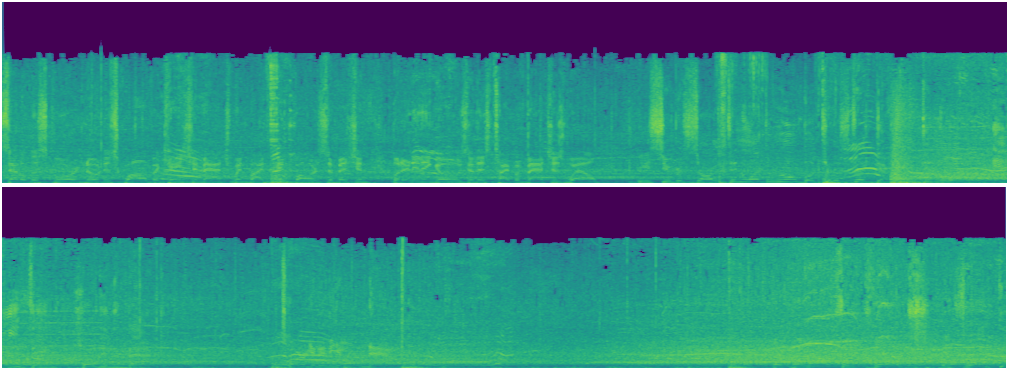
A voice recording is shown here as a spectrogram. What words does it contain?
settle the score. No disqualification ah. match, win by pinfall or submission, but anything goes in this type of match as well. These superstars didn't want the rule book to restrict them. Didn't want anything holding them back. Targeting the arm now. The colossal clutch. It's locked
